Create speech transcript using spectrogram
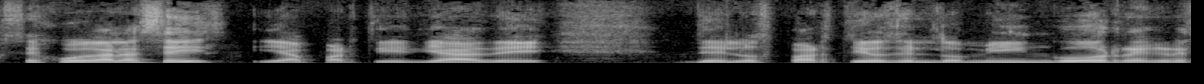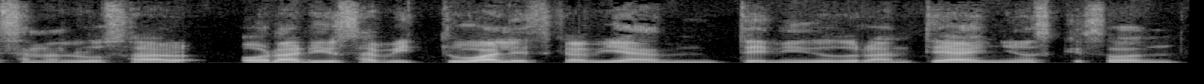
se juega a las 6 y a partir ya de de los partidos del domingo, regresan a los horarios habituales que habían tenido durante años, que son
